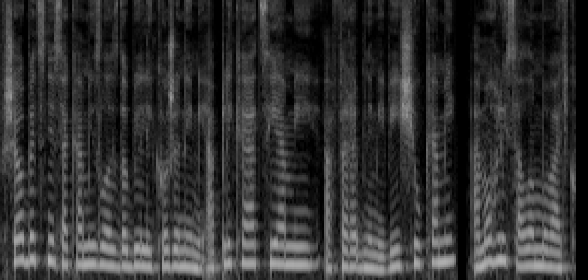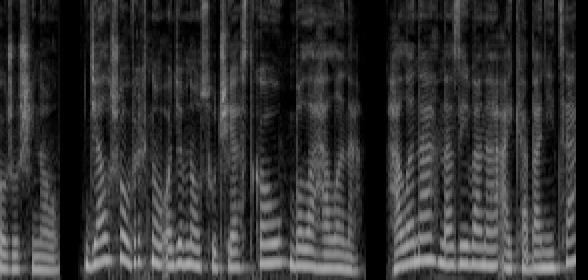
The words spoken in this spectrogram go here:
Všeobecne sa kamizle zdobili koženými aplikáciami a farebnými výšivkami a mohli sa lomovať kožušinou. Ďalšou vrchnou odevnou súčiastkou bola halena. Halena, nazývaná aj kabanica,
